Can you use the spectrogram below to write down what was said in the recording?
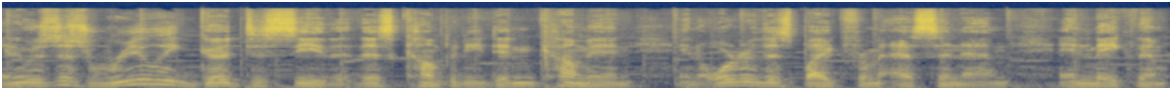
And it was just really good to see that this company didn't come in and order this bike from S&M and make them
